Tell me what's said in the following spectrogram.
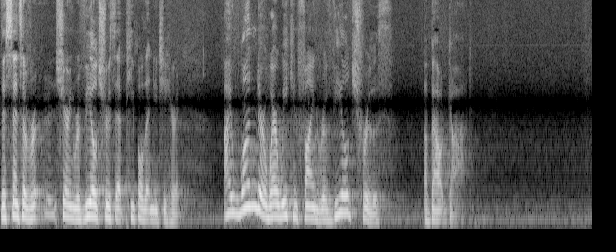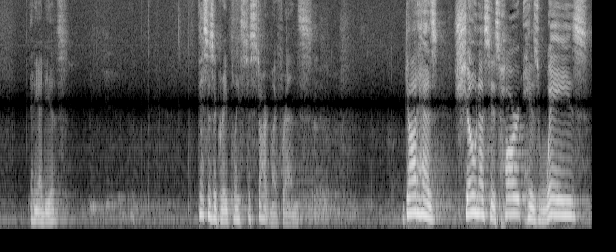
This sense of re- sharing revealed truth that people that need to hear it. I wonder where we can find revealed truth about God. Any ideas? This is a great place to start, my friends. God has shown us his heart, his ways,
